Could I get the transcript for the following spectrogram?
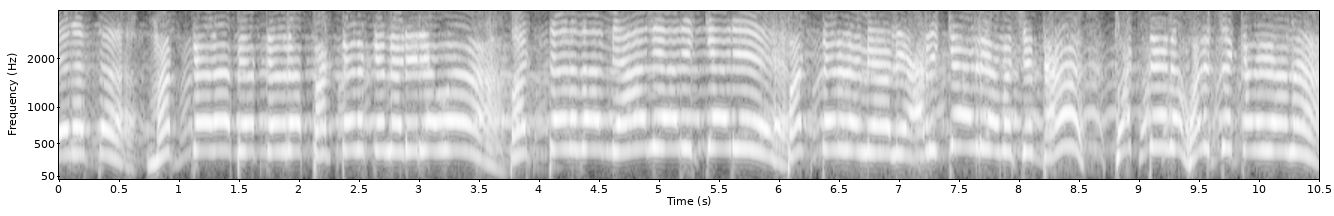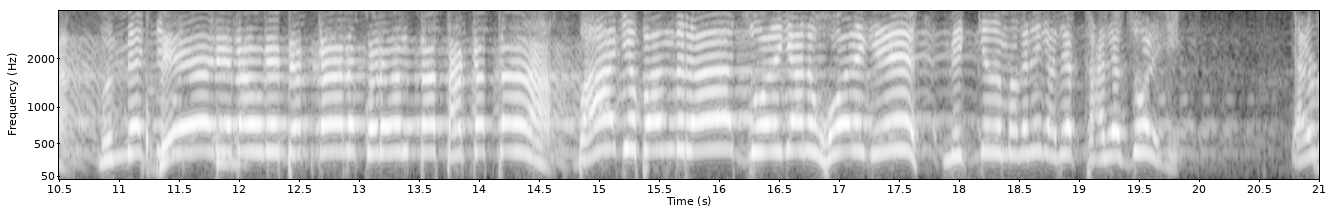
ಏನತ್ತ? ಮಕ್ಕಳ ಬೇಕಂದ್ರೆ ಪಟ್ಟಣಕ್ಕೆ ನಡೀರವ ಪಟ್ಟಣದ ಮ್ಯಾಲೆ ಅರಿಕೇರಿ. ಪಟ್ಟಣದ ಮೇಲೆ ಅರಿಕೆರಿ ಅಮಸಿದ್ದ ತೊಟ್ಟೆಲ ಹೊರಸಿ ಕಳೆಯಾನ ಮುಮ್ಮೆಟ್ಟಿ ಬೇಡಿದವ್ಗೆ ಬೆಕ್ಕಾದ ಕೊಡುವಂತ ತಾಕತ್ತ. ಬಾಗಿ ಬಂದ್ರ ಜೋಳಿಗೆನ ಹೋಳಿಗೆ ಮಿಕ್ಕಿದ ಮಗನಿಗೆ ಅದೇ ಕಾಲೇ ಜೋಳಿಗೆ. ಎರಡು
